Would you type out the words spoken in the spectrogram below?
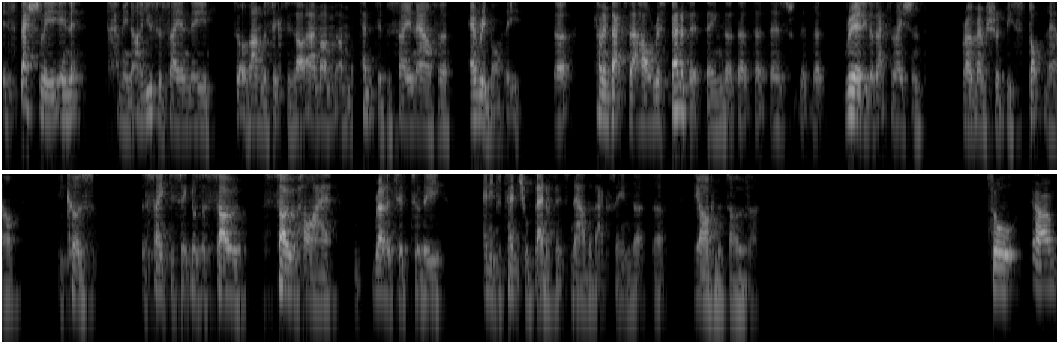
especially in, I mean, I used to say in the sort of under 60s, I, am I'm, I'm tempted to say now for everybody that coming back to that whole risk benefit thing, that, that, that there's that, that really the vaccination program should be stopped now because the safety signals are so so high relative to the any potential benefits now the vaccine that, that the argument's over. So um,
